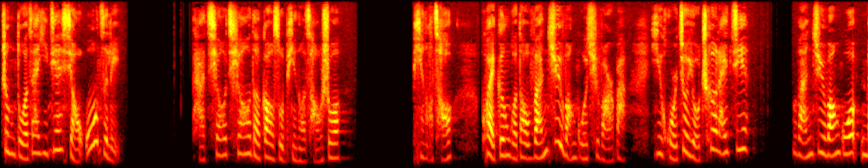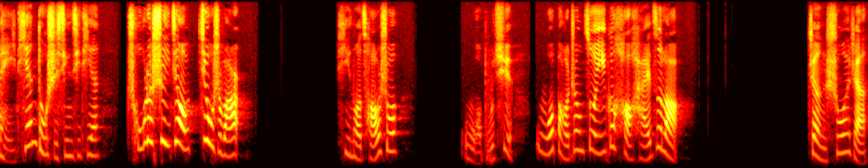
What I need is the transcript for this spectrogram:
正躲在一间小屋子里。他悄悄地告诉匹诺曹说：“匹诺曹。”快跟我到玩具王国去玩吧！一会儿就有车来接。玩具王国每天都是星期天，除了睡觉就是玩。匹诺曹说：“我不去，我保证做一个好孩子了。”正说着，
